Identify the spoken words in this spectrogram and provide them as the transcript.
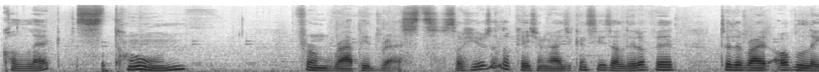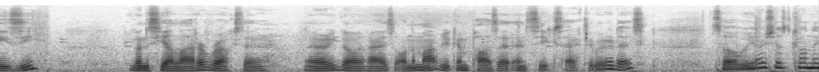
collect stone from Rapids Rest. So here's the location guys, you can see it's a little bit to the right of Lazy you're going to see a lot of rocks there. There you go guys, on the map you can pause it and see exactly where it is. So we are just to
